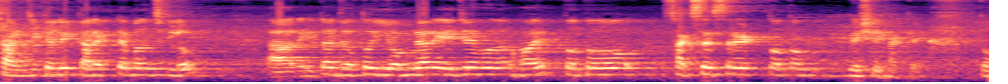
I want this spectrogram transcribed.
সার্জিক্যালি কারেক্টেবল ছিল। আর এটা যত ইয়ঙ্গার এজে হয়, তত সাকসেস রেট তত বেশি থাকে। তো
